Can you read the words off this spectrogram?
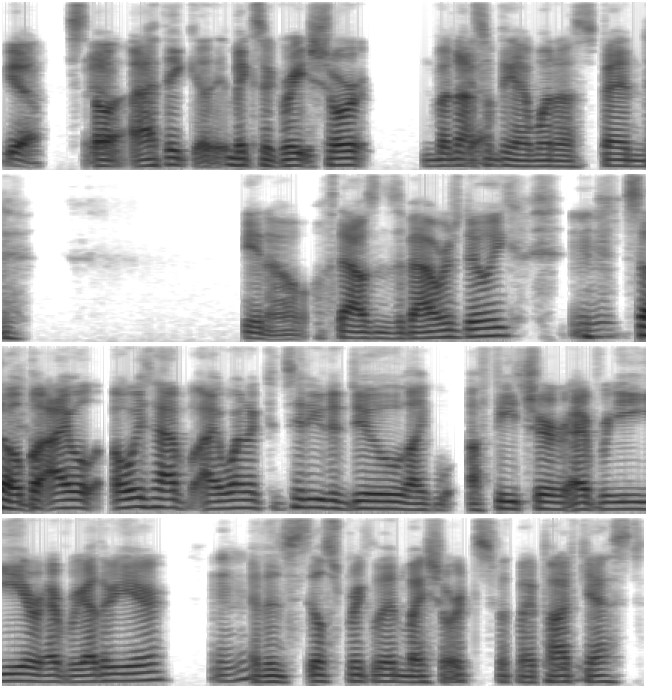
Yeah. So Yeah. I think it makes a great short, but not Yeah. something I want to spend, you know, thousands of hours doing. Mhm. So, but I will always have, I want to continue to do like a feature every year, every other year, Mhm. and then still sprinkle in my shorts with my podcast.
